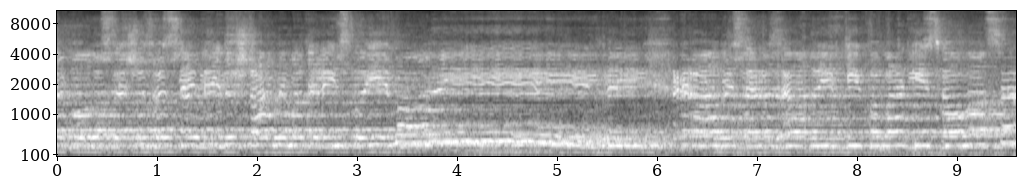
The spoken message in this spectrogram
Молимося, Богу, все, що зростити дощами материнської молитви. Радуйся, розрадуй в ті побаки свого серця.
